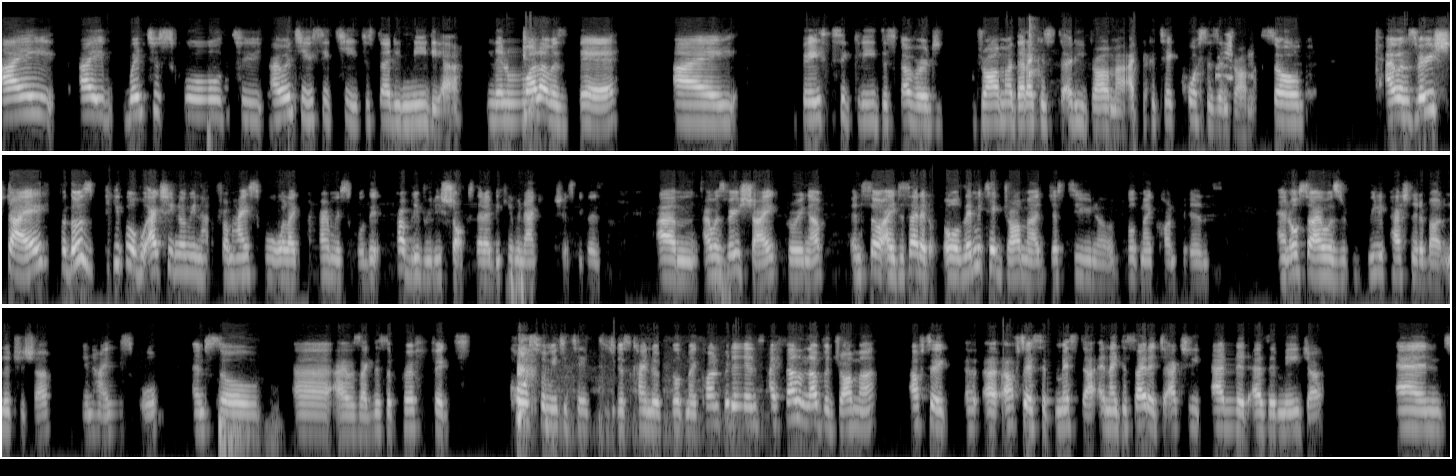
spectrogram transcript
I I went to school to I went to UCT to study media. And then while I was there, I basically discovered drama that I could study drama. I could take courses in drama. So I was very shy. For those people who actually know me from high school or like primary school, they're probably really shocked that I became an actress because um, I was very shy growing up. And so I decided, oh, let me take drama just to, you know, build my confidence. And also, I was really passionate about literature in high school. And so uh, I was like, this is a perfect course for me to take to just kind of build my confidence. I fell in love with drama after uh, uh, after a semester, and I decided to actually add it as a major. And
